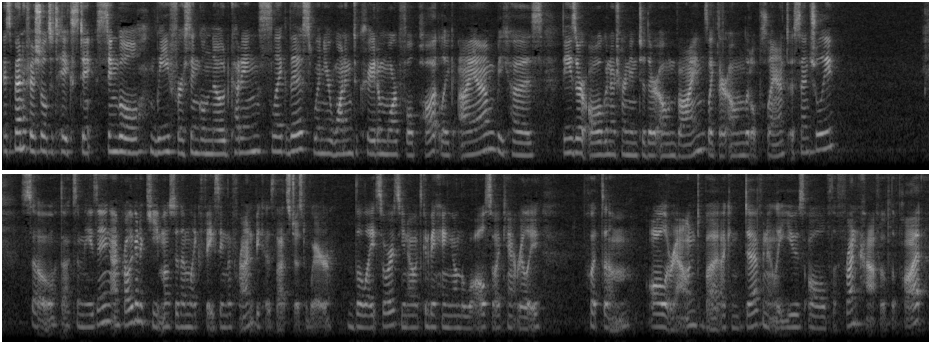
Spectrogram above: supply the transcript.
It's beneficial to take single leaf or single node cuttings like this when you're wanting to create a more full pot like I am because these are all going to turn into their own vines, like their own little plant essentially. So that's amazing. I'm probably going to keep most of them like facing the front because that's just where the light source, you know, it's going to be hanging on the wall so I can't really put them all around, but I can definitely use all of the front half of the pot.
